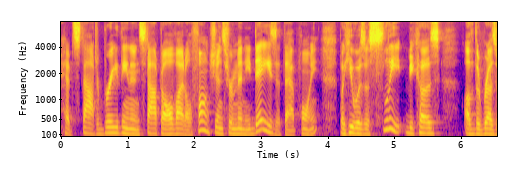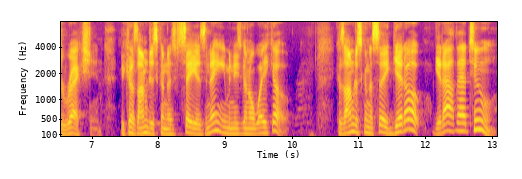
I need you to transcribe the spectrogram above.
had stopped breathing and stopped all vital functions for many days at that point. But he was asleep because of the resurrection. Because I'm just going to say his name and he's going to wake up. Because I'm just going to say, Get up, get out that tomb.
